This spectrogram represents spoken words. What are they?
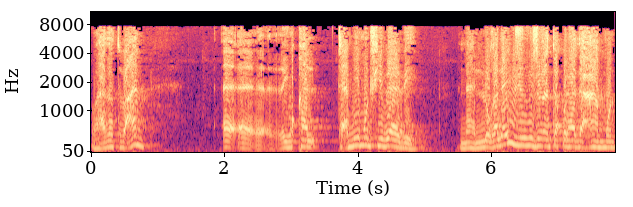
وهذا طبعا يقال تعميم في بابه. أن اللغة لا يجوز أن تقول هذا عام.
